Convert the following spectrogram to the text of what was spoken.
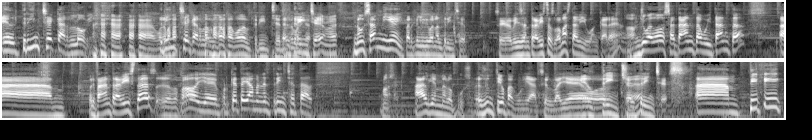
el Trinche Karlovic. Trinche Karlovic. M'agrada molt el Trinche. No El. Trinche. No, no ho sap ni ell, perquè li diuen el Trinche. O sigui, he vist entrevistes, l'home està viu encara, eh? Ah. Un jugador 70, 80, eh, li fan entrevistes, eh, oye, ¿por qué te llaman el Trinche tal? No sé, alguien me lo puso. És un tio peculiar, si el veieu... El Trinche, El eh? Um, típic,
